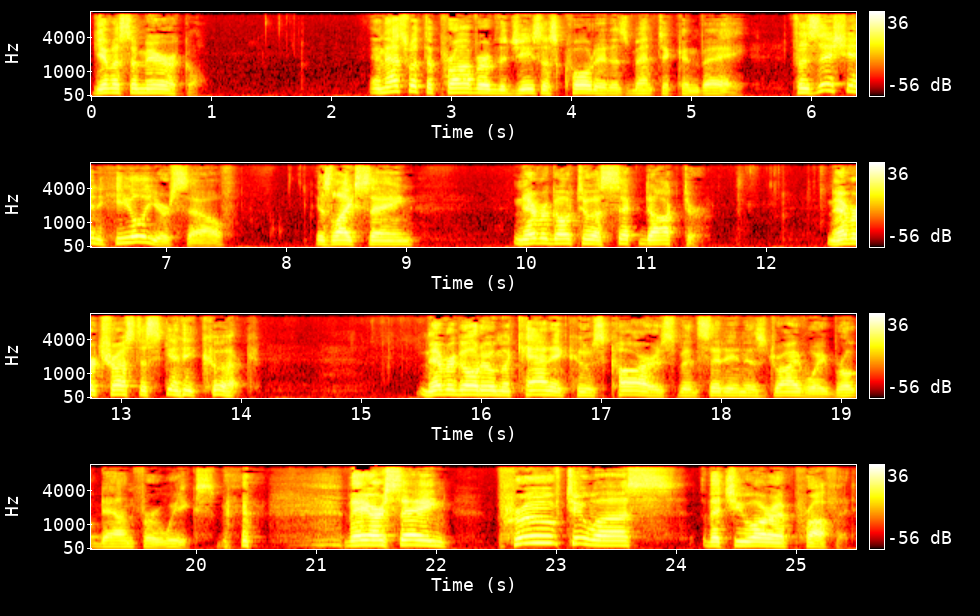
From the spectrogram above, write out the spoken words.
Give us a miracle. And that's what the proverb that Jesus quoted is meant to convey. Physician, heal yourself is like saying, never go to a sick doctor. Never trust a skinny cook. Never go to a mechanic whose car has been sitting in his driveway, broke down for weeks. They are saying, Prove to us that you are a prophet.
